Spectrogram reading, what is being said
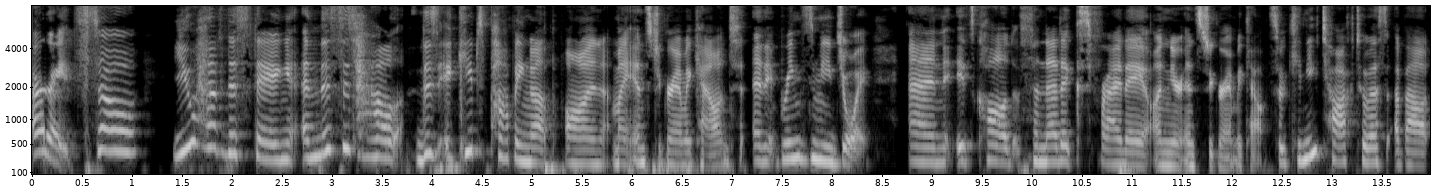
All right. So you have this thing, and this is how this it keeps popping up on my Instagram account, and it brings me joy. And it's called Phonetics Friday on your Instagram account. So, can you talk to us about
